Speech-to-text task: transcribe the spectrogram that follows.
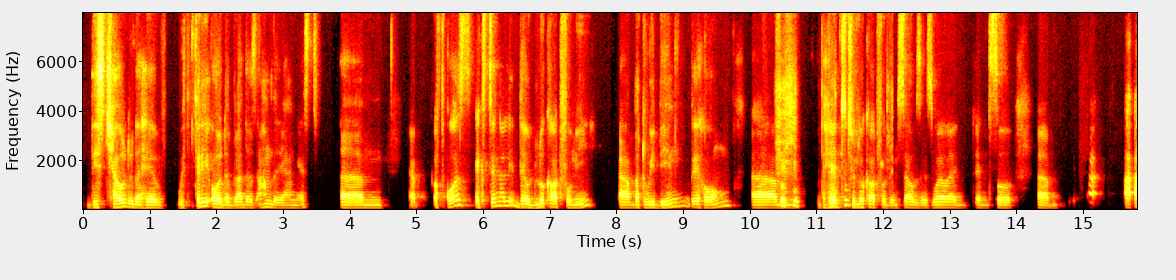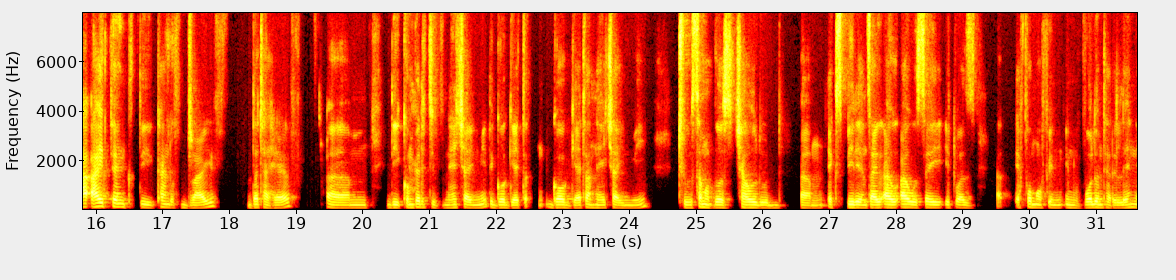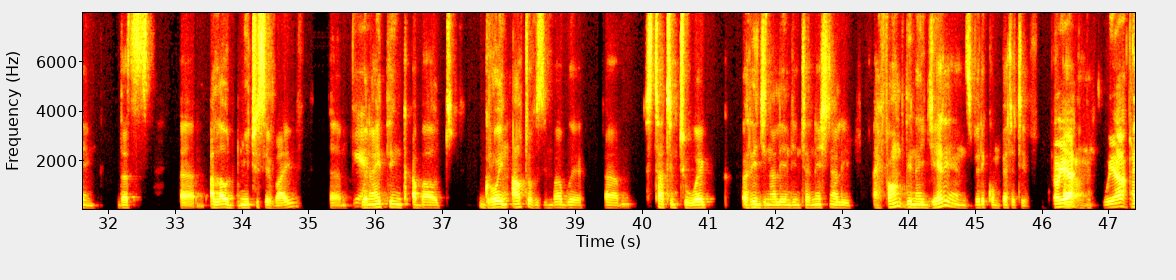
this childhood I have with three older brothers, I'm the youngest. Um, uh, of course, externally they would look out for me, uh, but within the home, um, they had to look out for themselves as well. And, and so um, I, I, think the kind of drive that I have, um, the competitive nature in me, the go getter, go getter nature in me, to some of those childhood um, experience, I, I, I, would say it was a form of in, involuntary learning that's uh, allowed me to survive. Um, yeah. When I think about growing out of Zimbabwe, um, starting to work regionally and internationally, I found the Nigerians very competitive. Oh yeah, um, we are.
